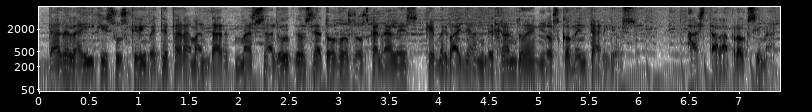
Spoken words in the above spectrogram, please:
Dale like y suscríbete para mandar más saludos a todos los canales que me vayan dejando en los comentarios. Hasta la próxima.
